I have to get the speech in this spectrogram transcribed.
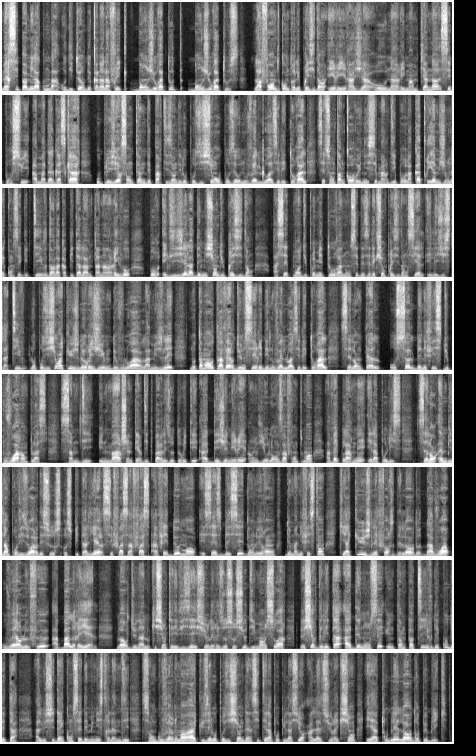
Merci Pamela Kumba, auditeur de Canal Afrique. Bonjour à toutes, bonjour à tous. La fronde contre le président Eri Rajaonarimampiana se poursuit à Madagascar où plusieurs centaines de partisans de l'opposition opposés aux nouvelles lois électorales se sont encore réunis ce mardi pour la quatrième journée consécutive dans la capitale Antananarivo pour exiger la démission du président. À sept mois du premier tour annoncé des élections présidentielles et législatives, l'opposition accuse le régime de vouloir la museler, notamment au travers d'une série de nouvelles lois électorales, selon elle au seul bénéfice du pouvoir en place. Samedi, une marche interdite par les autorités a dégénéré en violents affrontements avec l'armée et la police. Selon un bilan provisoire des sources hospitalières, ce face-à-face a fait deux morts et 16 blessés dans le rang de manifestants qui accusent les forces de l'ordre d'avoir ouvert le feu à balles réelles. Lors d'une allocution télévisée sur les réseaux sociaux dimanche soir, le chef de l'État a dénoncé une tentative de coup d'État. À l'issue d'un conseil des ministres lundi, son gouvernement a accusé l'opposition d'inciter la population à l'insurrection et à troubler l'ordre public.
